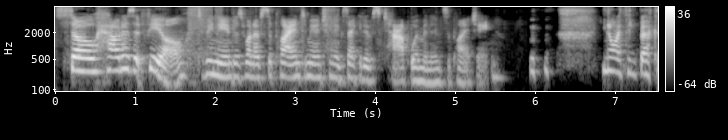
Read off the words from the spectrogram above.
So, how does it feel to be named as one of Supply and Demand Chain Executive's top women in supply chain? you know, I think back,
